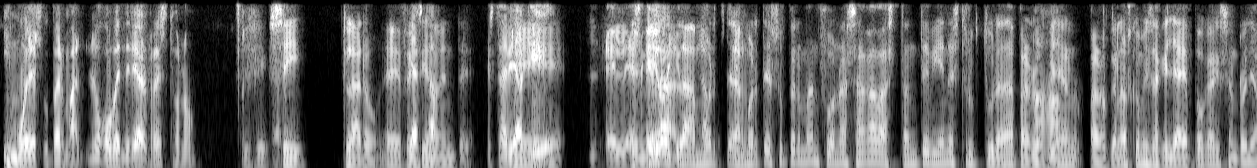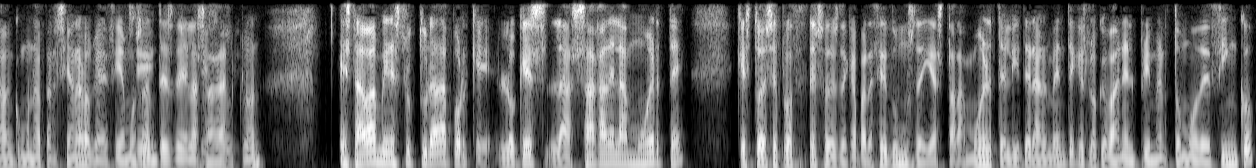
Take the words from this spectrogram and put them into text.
y Mm. muere Superman. Luego vendría el resto, ¿no? Sí, sí, claro. Sí, claro, efectivamente. Estaría Eh, aquí el, el es que meollo, la, la la muerte, la cuestión. muerte de Superman fue una saga bastante bien estructurada para lo, que eran, para lo que eran los cómics de aquella época, que se enrollaban como una persiana, lo que decíamos Sí, antes de la saga sí, del sí. clon. Estaba bien estructurada porque lo que es la saga de la muerte, que es todo ese proceso desde que aparece Doomsday hasta la muerte literalmente, que es lo que va en el primer tomo de 5,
